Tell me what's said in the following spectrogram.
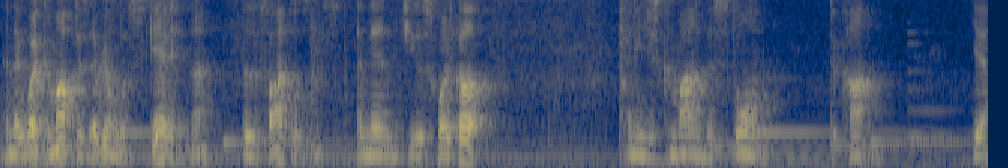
and they woke him up because everyone was scared, you know, the disciples. And, and then Jesus woke up and he just commanded the storm to calm. Yeah.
